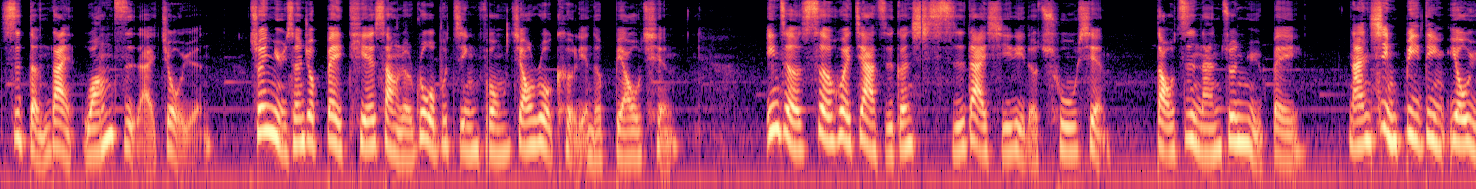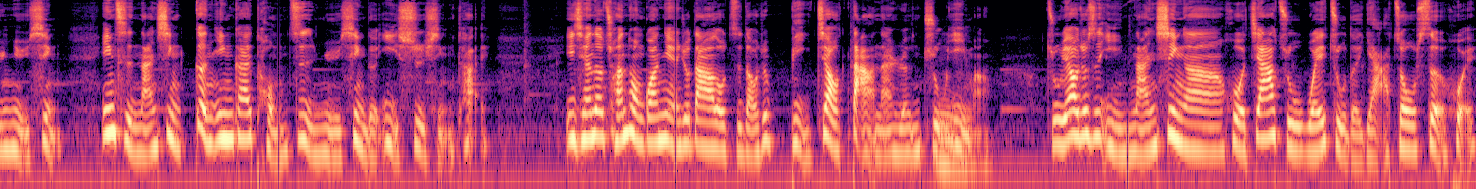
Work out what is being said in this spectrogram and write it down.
是等待王子来救援。所以女生就被贴上了弱不禁风、娇弱可怜的标签。因着社会价值跟时代洗礼的出现，导致男尊女卑，男性必定优于女性，因此男性更应该统治女性的意识形态。以前的传统观念就大家都知道，就比较大男人主义嘛，主要就是以男性啊或家族为主的亚洲社会。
